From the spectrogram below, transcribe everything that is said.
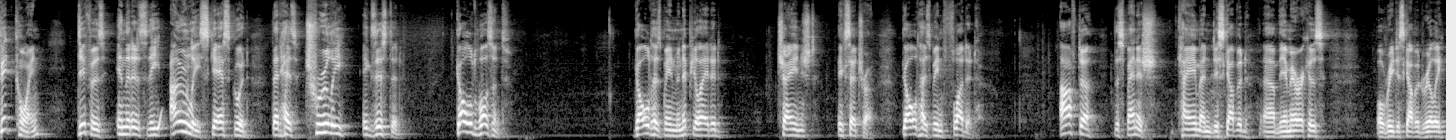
Bitcoin differs in that it's the only scarce good that has truly existed. Gold wasn't. Gold has been manipulated, changed, etc. Gold has been flooded. After the Spanish came and discovered um, the Americas, or rediscovered really,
